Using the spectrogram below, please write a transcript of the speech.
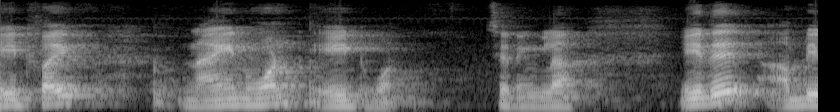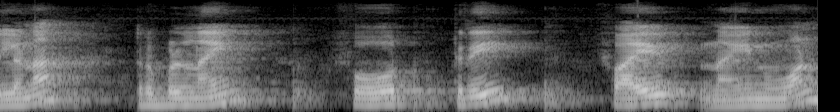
eight five nine one eight one சரிங்களா? இது அப்படி இல்லைன்னா triple nine four three five nine one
